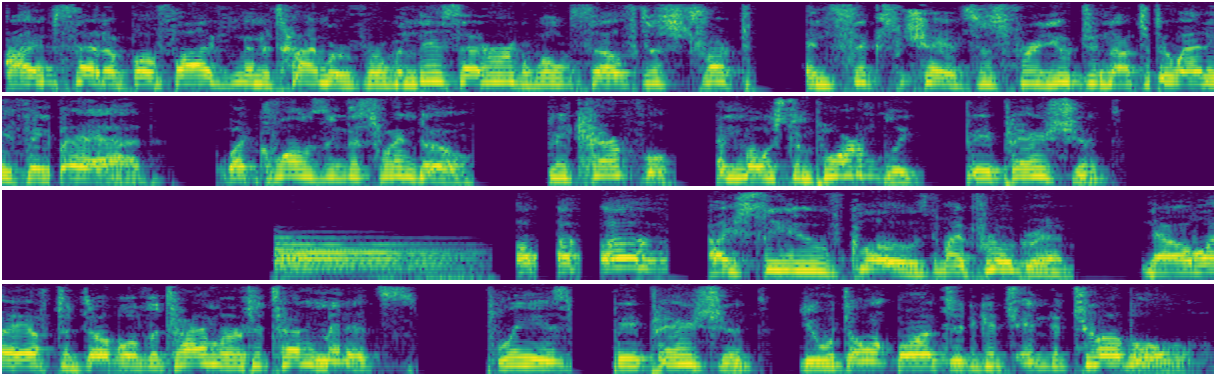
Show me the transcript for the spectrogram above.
I've set up a 5 minute timer for when this error will self-destruct, and 6 chances for you to not do anything bad, like closing this window. Be careful, and most importantly, be patient. Uh, uh, uh, I see you've closed my program. Now I have to double the timer to 10 minutes. Please, be patient. You don't want to get into trouble.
